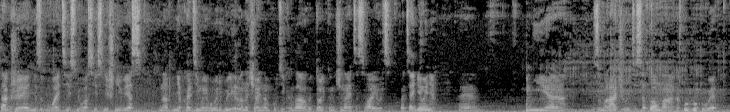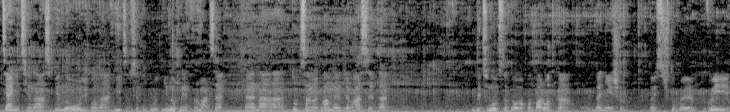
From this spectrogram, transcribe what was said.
также не забывайте, если у вас есть лишний вес, надо необходимо его регулировать на начальном пути, когда вы только начинаете осваивать подтягивания. Э, не заморачивайтесь о том, на какую группу вы тянете на спину, либо на бицепс, это будет ненужная информация. Э, на... Тут самое главное для вас это дотянуться до подбородка в дальнейшем, то есть чтобы вы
